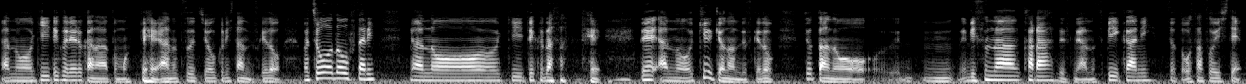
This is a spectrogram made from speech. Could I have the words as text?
あの、聞いてくれるかなと思って、あの、通知をお送りしたんですけど、まあ、ちょうどお二人、あのー、聞いてくださって、で、あの、急遽なんですけど、ちょっとあの、リスナーからですね、あの、スピーカーにちょっとお誘いして、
